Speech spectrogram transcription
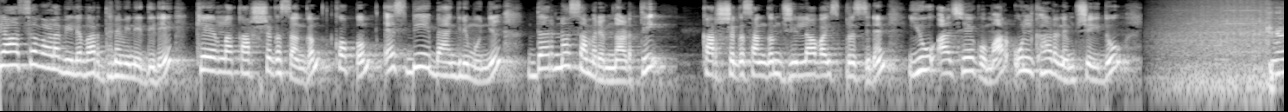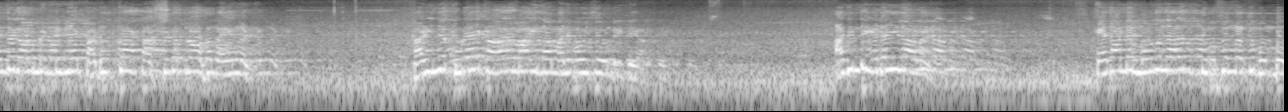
രാസവള വില വർധനവിനെതിരെ കേരള കർഷക സംഘം കൊപ്പം എസ് ബി ഐ ബാങ്കിന് മുന്നിൽ ധർണ സമരം നടത്തി. കർഷക സംഘം ജില്ലാ വൈസ് പ്രസിഡന്റ് യു അജയകുമാർ ഉദ്ഘാടനം ചെയ്തു. കേന്ദ്ര ഗവൺമെന്റിന്റെ കടുത്ത കർഷകദ്രോഹ നയങ്ങൾ കഴിഞ്ഞ കുറെ കാലമായി നാം അനുഭവിച്ചുകൊണ്ടിരിക്കുകയാണ്. അതിന്റെ ഇടയിലാണ് ഏതാണ്ട് മൂന്ന് നാല് ദിവസങ്ങൾക്ക് മുമ്പ്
